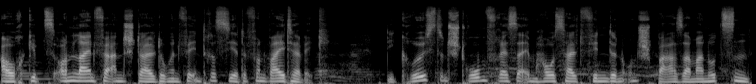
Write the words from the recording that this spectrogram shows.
Auch gibt es Online-Veranstaltungen für Interessierte von weiter weg. Die größten Stromfresser im Haushalt finden und sparsamer nutzen,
